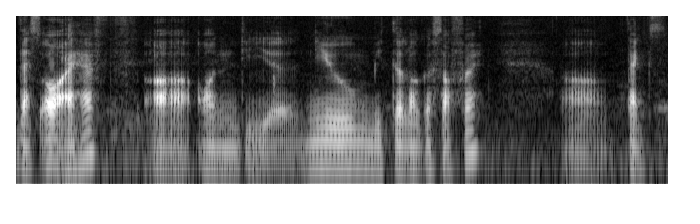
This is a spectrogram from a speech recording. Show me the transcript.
that's all I have uh, on the uh, new meter logger software. Uh, thanks.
